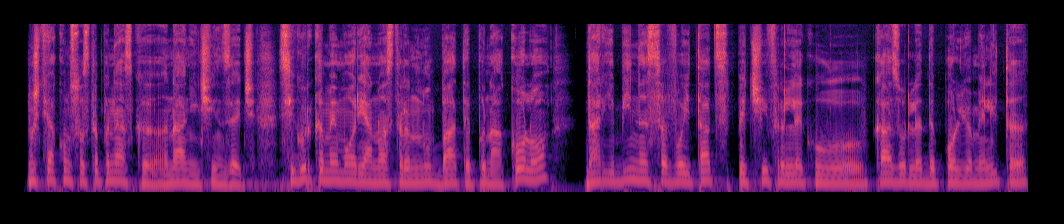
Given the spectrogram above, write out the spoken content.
nu știa cum să o stăpânească în anii 50. Sigur că memoria noastră nu bate până acolo, dar e bine să vă uitați pe cifrele cu cazurile de poliomelită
